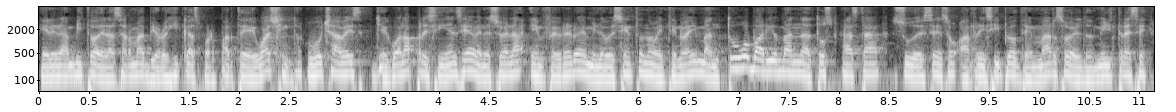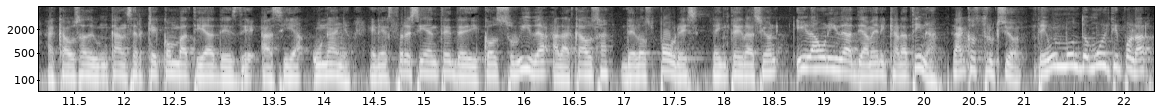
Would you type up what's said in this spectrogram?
en el ámbito de las armas biológicas por parte de Washington. Hugo Chávez llegó a la presidencia de Venezuela en febrero de 1999 y mantuvo varios mandatos hasta su deceso a principios de marzo del 2013 a causa de un cáncer que combatía desde hacía un año. El expresidente dedicó su vida a la causa de los pobres, la integración y la unidad de América Latina, la construcción de un mundo multipolar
